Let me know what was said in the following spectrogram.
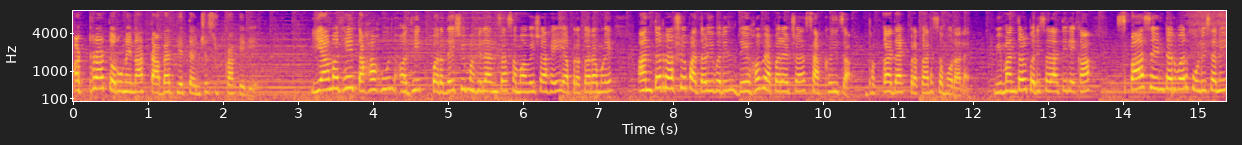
अठरा तरुणींना ताब्यात घेत त्यांची सुटका केली आहे. यामध्ये दहाहून अधिक परदेशी महिलांचा समावेश आहे. या प्रकारामुळे आंतरराष्ट्रीय पातळीवरील देह व्यापाराच्या साखळीचा धक्कादायक प्रकार समोर आलाय. विमानतळ परिसरातील एका स्पा सेंटरवर पोलिसांनी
